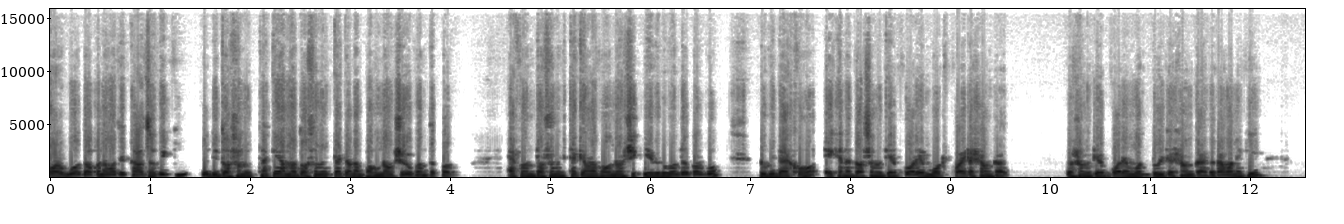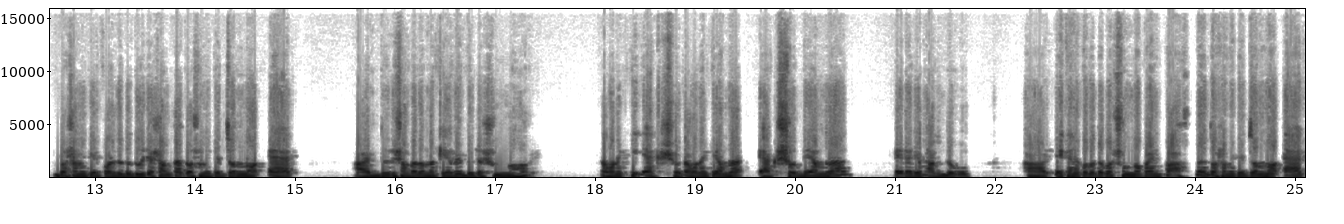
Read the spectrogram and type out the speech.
করব, তখন আমাদের কাজ হবে কি? যদি দশমিক থাকে, আমরা দশমিকটাকে আমরা ভগ্নাংশে রূপান্তর করব। এখন দশমিকটাকে আমরা ভগ্নাংশে কীভাবে রূপান্তর করব? তুমি দেখো, এখানে দশমিকের পরে মোট কয়টা সংখ্যা? দশমিকের পরে মোট দুইটা সংখ্যা তার মানে কি? দশমিকের পরে যদি দুইটা সংখ্যা, দশমিকের জন্য এক, আর দুইটা সংখ্যার জন্য কি হবে? দুইটা শূন্য হবে। তার মানে কি একশো? তার মানে কি আমরা একশো দিয়ে আমরা এটাকে ভাগ দেবো। আর এখানে কত দেবো শূন্য পয়েন্ট পাঁচ। তাহলে দশমিকের জন্য এক,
